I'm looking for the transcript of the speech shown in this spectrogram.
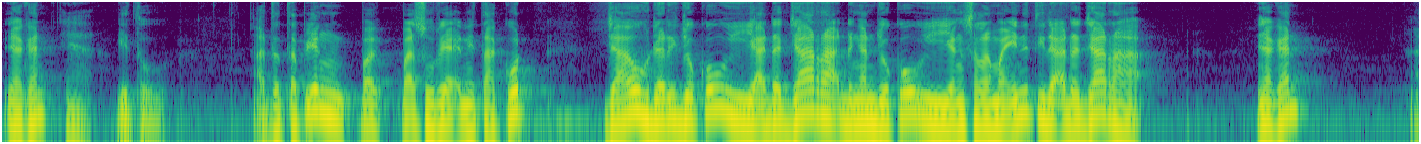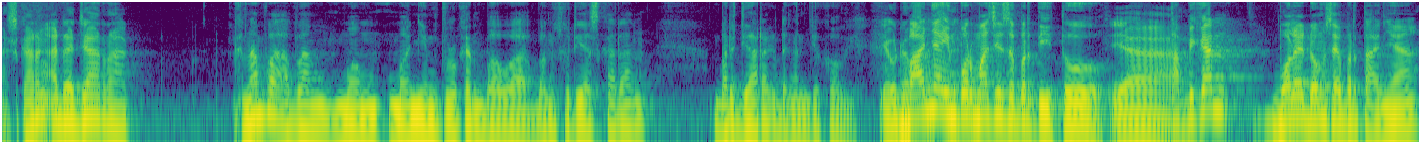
Ya kan? Ya. Gitu. Ah, tetapi yang Pak, Pak Surya ini takut jauh dari Jokowi, ada jarak dengan Jokowi yang selama ini tidak ada jarak. Ya kan? Nah, sekarang ada jarak. Kenapa abang menyimpulkan bahwa Bang Surya sekarang berjarak dengan Jokowi? Ya udah Banyak informasi seperti itu. Ya. Tapi kan boleh dong saya bertanya,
